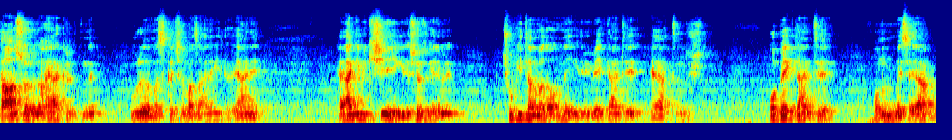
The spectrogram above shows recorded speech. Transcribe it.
daha sonra da hayal kırıklığına uğranılması kaçınılmaz hale geliyor. Yani herhangi bir kişiyle ilgili söz gelimi çok iyi tanımadan onunla ilgili bir beklenti yarattığını düşün. O beklenti onun mesela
